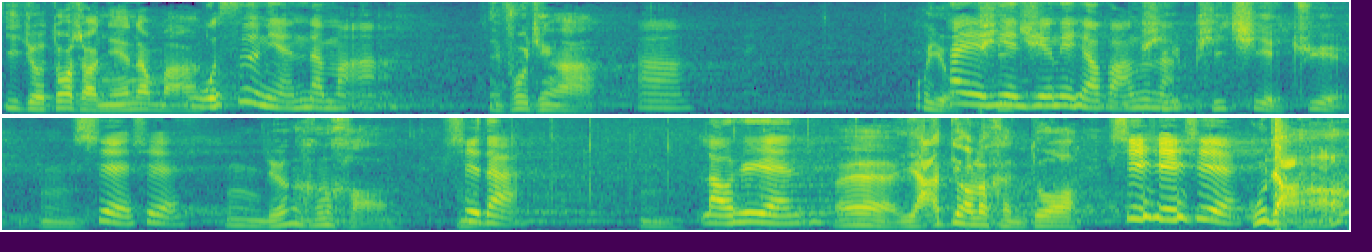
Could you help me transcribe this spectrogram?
一九多少年的马？五四年的马。你父亲啊？啊，哦呦，他也脾气念经念小房子呢。脾。脾气也倔，嗯。是是。嗯，人很好，是的，嗯，老实人。哎，牙掉了很多，是是是，鼓掌。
